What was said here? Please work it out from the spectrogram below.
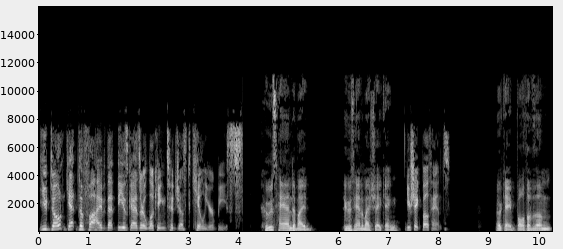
You don't get the vibe that these guys are looking to just kill your beasts. Whose hand am I? Whose hand am I shaking? You shake both hands. Okay, both of them.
